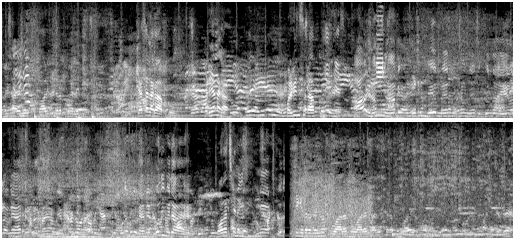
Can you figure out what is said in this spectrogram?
अभी सारे लोग बाहर की तरफ़ पहले पहुँच कैसा लगा आपको? बढ़िया लगा? परवीन सर आपको? आज हम यहाँ पे आए हैं सुखदेव में मुखल में सुखदेव में आए हैं और हमने यहाँ खाना खाया हमें में बहुत ही मज़ा आया है। बहुत अच्छे लगे। हमें ठीक है तरफ़ देखो फुहारा फुहारा, सारे तरफ़ फुहारे, पानी चल रहा है।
